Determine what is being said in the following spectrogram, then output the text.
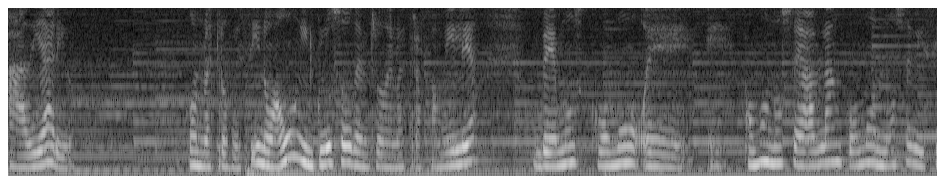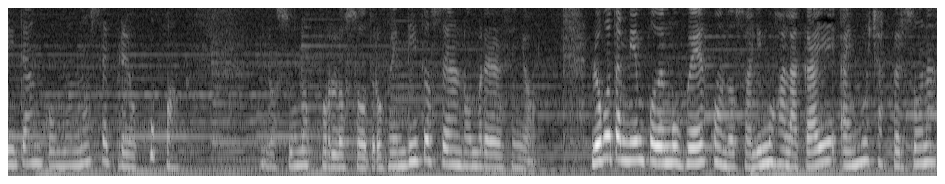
a diario con nuestros vecinos, aún incluso dentro de nuestra familia, vemos cómo, eh, eh, cómo no se hablan, cómo no se visitan, cómo no se preocupan los unos por los otros. Bendito sea el nombre del Señor. Luego también podemos ver cuando salimos a la calle, hay muchas personas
